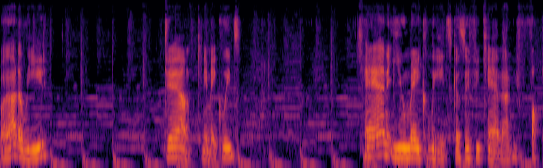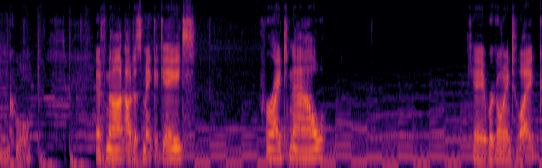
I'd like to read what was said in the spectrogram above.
I got a lead. Damn, can you make leads? Can you make leads? Because if you can, that'd be fucking cool. If not, I'll just make a gate for right now. Okay, we're going to like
